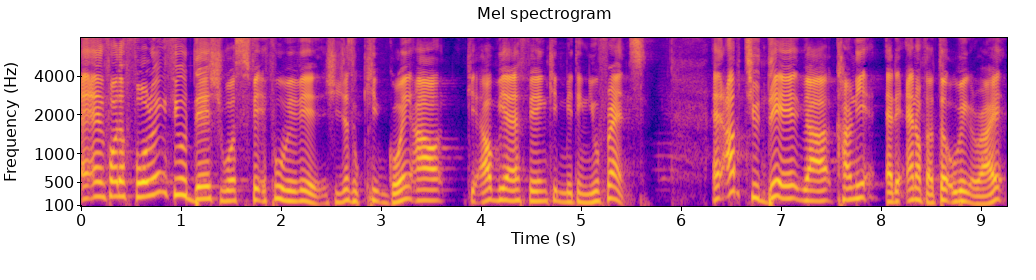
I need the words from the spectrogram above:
And, and for the following few days, she was faithful with it. She just keep going out, keep LBFing, keep meeting new friends. And up to date, we are currently at the end of the third week, right?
